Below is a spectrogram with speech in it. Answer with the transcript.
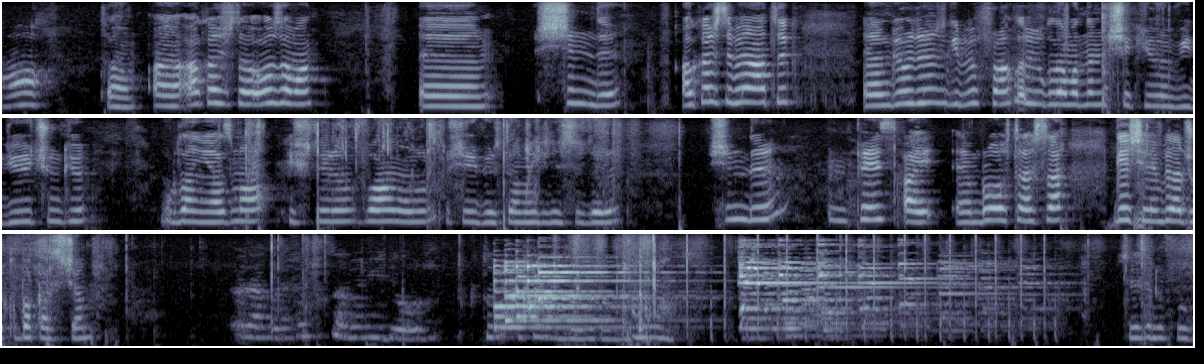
Ah. Tamam. Aa, Arkadaşlar o zaman şimdi arkadaşlar ben artık gördüğünüz gibi farklı uygulamadan çekiyorum videoyu çünkü buradan yazma işlerim falan olur şey göstermek için sizlere. Şimdi PES ay e, Brawl Stars'a geçelim birazcık kupa kasacağım. Evet arkadaşlar kısa bir video olsun. Bir. Sesini full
